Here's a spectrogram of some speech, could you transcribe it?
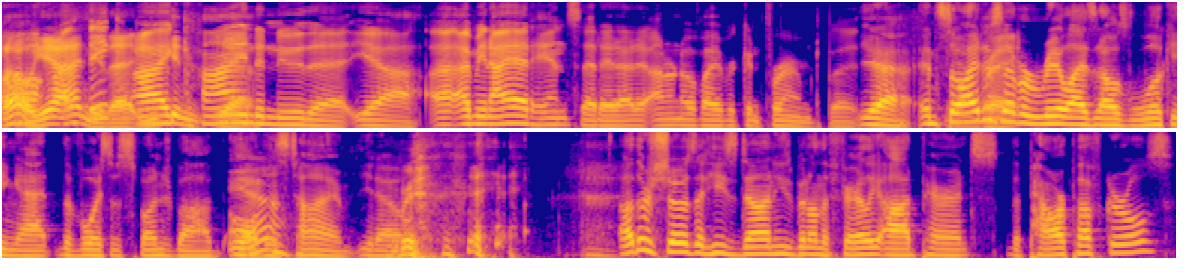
Oh Uh, yeah, I, I knew think that. You I can- kind of yeah. knew that. Yeah, I, I mean, I had hints at it. I, I don't know if I ever confirmed, but Yeah. And so I just Right. never realized that I was looking at the voice of SpongeBob all Yeah. this time, you know. Other shows that he's done, he's been on the Fairly Odd Parents, the Powerpuff Girls.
